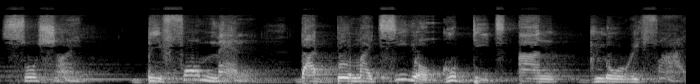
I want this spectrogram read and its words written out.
so shine before men that they might see your good deeds and glorify.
